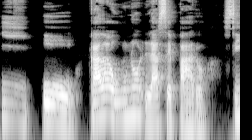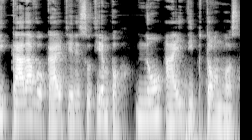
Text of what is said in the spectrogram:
Y O. Cada uno la separo. ¿sí? Cada vocal tiene su tiempo. No hay diptongos.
